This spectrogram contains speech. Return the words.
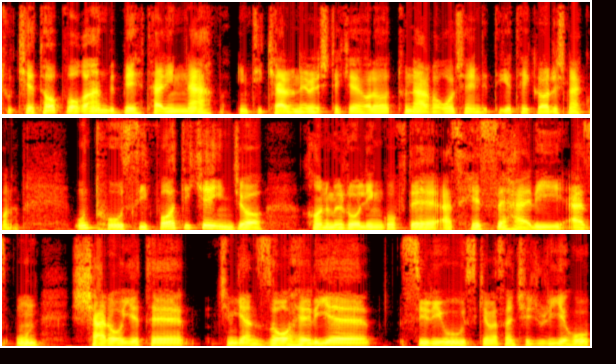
تو کتاب واقعا به بهترین نحو این تیکه رو نوشته که حالا تو نقل قول شنیدید دیگه تکرارش نکنم. اون توصیفاتی که اینجا خانم رولینگ گفته از حس هری از اون شرایط چی میگن ظاهری سیریوس که مثلا چجوری یهو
